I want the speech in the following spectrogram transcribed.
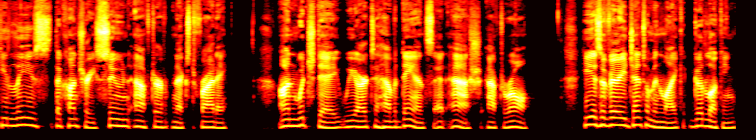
he leaves the country soon after next Friday, on which day we are to have a dance at Ashe after all. He is a very gentlemanlike, good looking,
